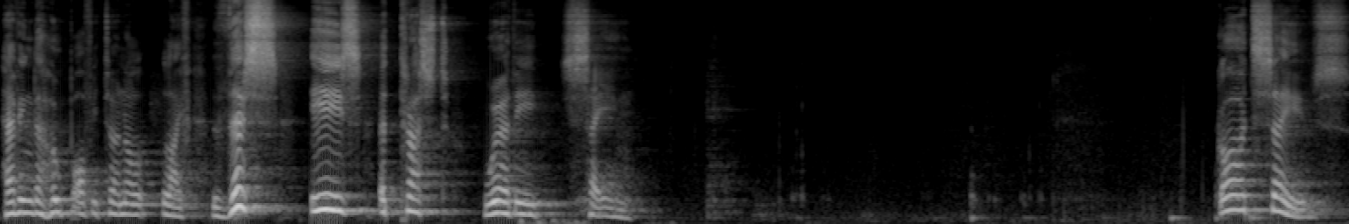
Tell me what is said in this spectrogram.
having the hope of eternal life. This is a trustworthy saying. God saves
